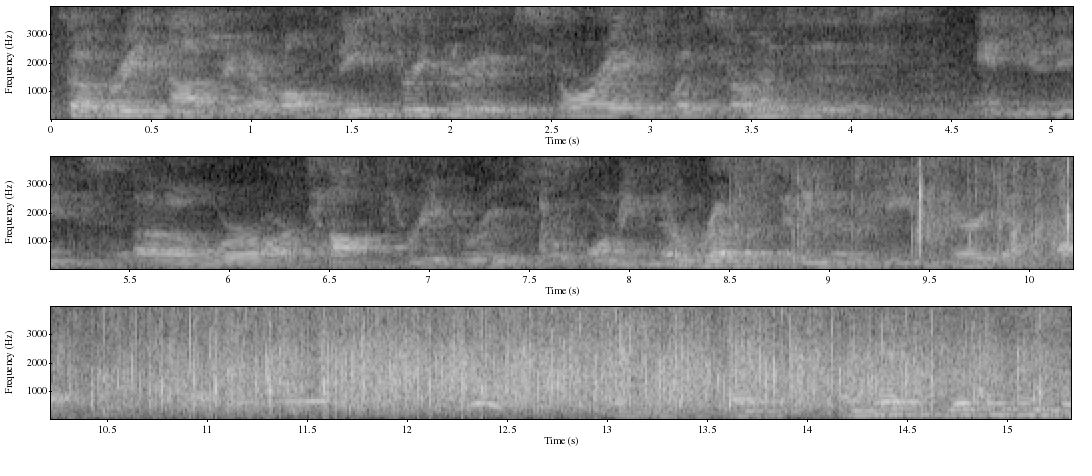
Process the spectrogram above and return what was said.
So Fareed and Nasri here, well, these three groups, storage, web services, and Unix, uh, were our top three groups performing. And they're representing their teams here. Yeah, awesome. And I'm not representing the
